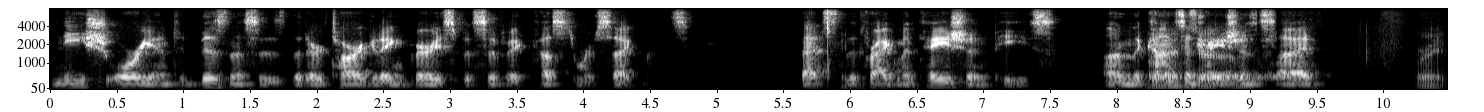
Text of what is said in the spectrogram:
niche oriented businesses that are targeting very specific customer segments. That's the fragmentation piece. On the concentration side, Right.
